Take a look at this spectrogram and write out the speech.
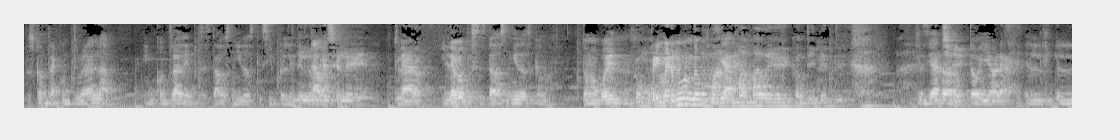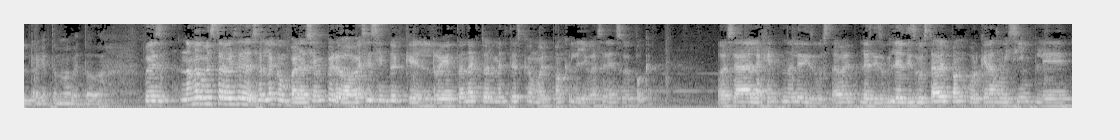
pues contracultural a- en contra de pues, Estados Unidos que siempre le dictaba. le... Claro. Y luego pues Estados Unidos como, como buen Como primer mundo, pues ma- ya, Mamá de continente. pues ya lo Sí. adoptó y ahora el, el reggaetón mueve todo. Pues no me gusta a veces hacer la comparación, pero a veces siento que el reggaetón actualmente es como el punk que lo llegó a hacer en su época. O sea, a la gente no le disgustaba, el- les, dis- les disgustaba el punk porque era muy simple,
